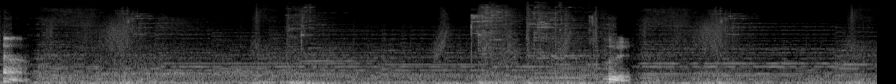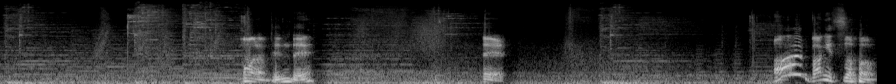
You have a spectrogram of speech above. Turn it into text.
자. 둘. 이거만 하면 되는데. 네. 아, 망했어.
